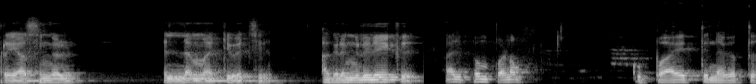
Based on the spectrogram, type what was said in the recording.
പ്രയാസങ്ങൾ എല്ലാം മാറ്റിവെച്ച് അകലങ്ങളിലേക്ക് അല്പം പണം കുപ്പായത്തിനകത്ത്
